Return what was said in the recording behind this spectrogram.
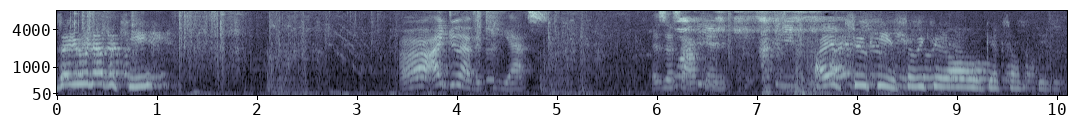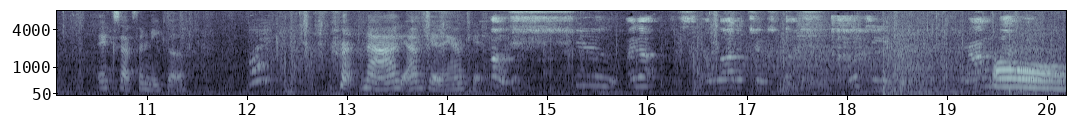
does anyone have a key? Uh, I do have a key. Yes. There's a Well, I falcon, use. I use. I have two keys, so we could all get something. except for Nico. nah, I, I'm kidding. I'm kidding. Oh shoot! I got a lot of chunk splash. Whoopsie. Wrong Oh,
